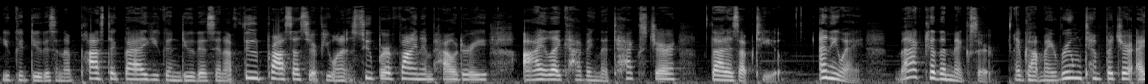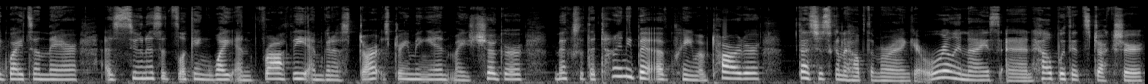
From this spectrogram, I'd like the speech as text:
You could do this in a plastic bag. You can do this in a food processor if you want it super fine and powdery. I like having the texture. That is up to you. Anyway, back to the mixer. I've got my room temperature egg whites in there. As soon as it's looking white and frothy, I'm gonna start streaming in my sugar mixed with a tiny bit of cream of tartar. That's just going to help the meringue get really nice and help with its structure.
